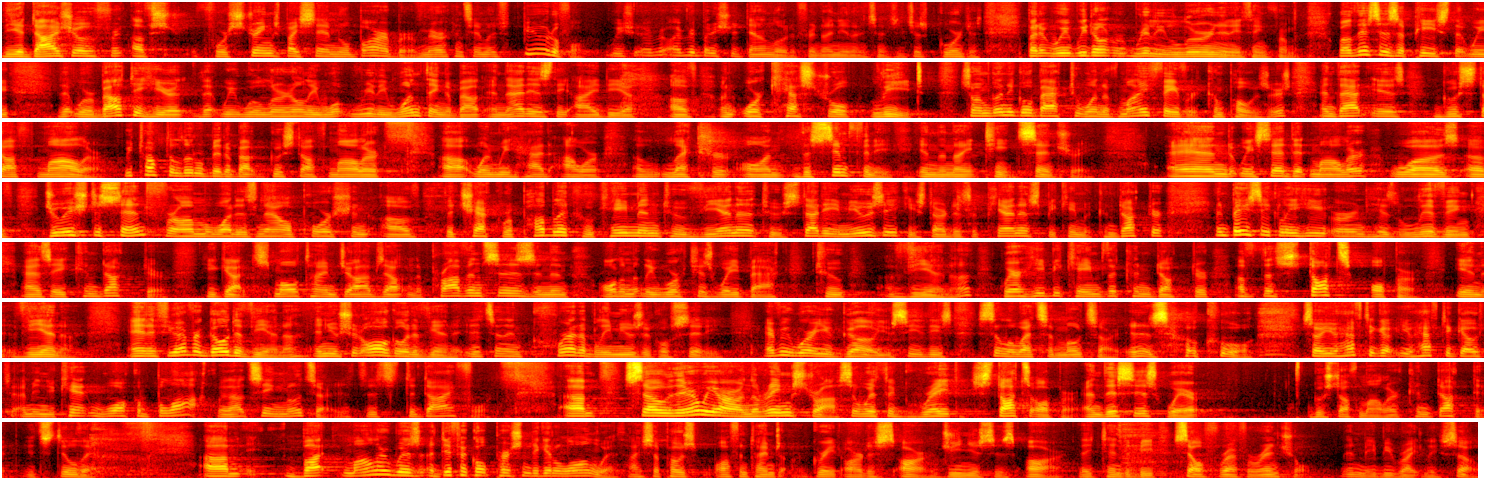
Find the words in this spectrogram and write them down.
The Adagio of, for Strings by Samuel Barber, American Samuel. It's beautiful. We should, everybody should download it for 99 cents. It's just gorgeous. But it, we, we don't really learn anything from it. Well, this is a piece that, we, that we're about to hear that we will learn only one, really one thing about, and that is the idea of an orchestral Lied. So I'm going to go back to one of my favorite composers, and that is Gustav Mahler. We talked a little bit about Gustav Mahler uh, when we had our uh, lecture on the symphony in the 19th century. And we said that Mahler was of Jewish descent from what is now a portion of the Czech Republic, who came into Vienna to study music. He started as a pianist, became a conductor, and basically he earned his living as a conductor. He got small time jobs out in the provinces and then ultimately worked his way back to Vienna, where he became the conductor of the Staatsoper in Vienna. And if you ever go to Vienna, and you should all go to Vienna, it's an incredibly musical city. Everywhere you go, you see these silhouettes of Mozart. It is so cool. So you have to go, you have to go to, I mean, you can't walk a block without seeing Mozart. It's, it's to die for. Um, so there we are on the Ringstrasse with the great Staatsoper, and this is where Gustav Mahler conducted. It's still there. Um, but Mahler was a difficult person to get along with. I suppose oftentimes great artists are, geniuses are. They tend to be self-referential, and maybe rightly so.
